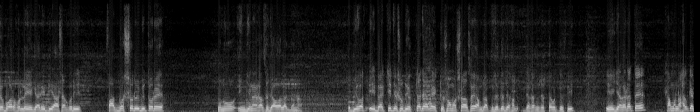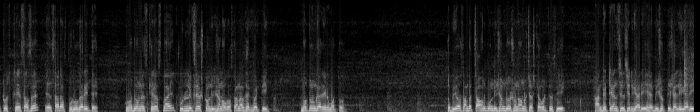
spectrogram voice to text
ব্যবহার করলে এই গাড়িটি আশা করি পাঁচ বছরের ভিতরে কোনো ইঞ্জিনের কাছে যাওয়া লাগবে না। তো বিকজ এই বাইকটিতে শুধু একটা জায়গায় একটু সমস্যা আছে, আমরা আপনাদেরকে দেখান, দেখানোর চেষ্টা করতেছি। এই জায়গাটাতে সামান্য হালকা একটু স্ক্রেচ আছে। এছাড়া পুরো গাড়িতে কোনো ধরনের স্ক্রেচ নাই ফুললি ফ্রেশ কন্ডিশন অবস্থান আছে, একবার ঠিক নতুন গাড়ির মতো। তো বিকজ আমরা চাউন কন্ডিশনটাও শোনানোর চেষ্টা করতেছি। হান্ড্রেড টেন সিসির গাড়ি হেভি শক্তিশালী গাড়ি।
